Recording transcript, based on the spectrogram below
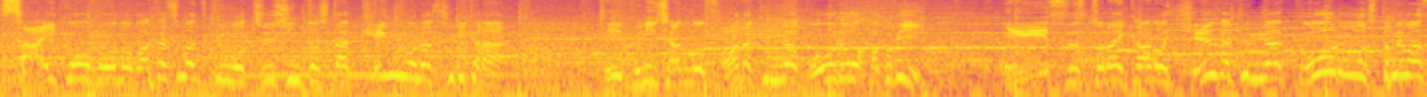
最高峰の若島津君を中心とした堅固な守備からテクニシャンの澤田君がボールを運びエースストライカーの日向君がゴールを仕留めます。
